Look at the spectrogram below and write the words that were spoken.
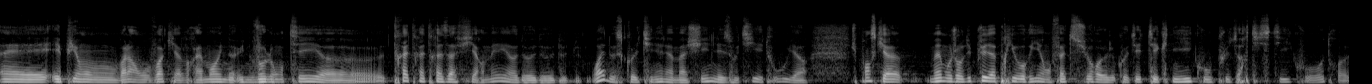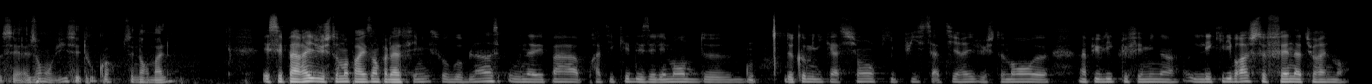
Et, puis on, voilà, on voit qu'il y a vraiment une, volonté euh, très très très affirmée euh, de, de, ouais, de scoltiner la machine, les outils et tout. Il y a, je pense qu'il y a même aujourd'hui plus d'a priori en fait sur le côté technique ou plus artistique ou autre. Elles ont envie, c'est tout quoi. C'est normal. Et c'est pareil, justement, par exemple, à la Fémis ou au Gobelin, vous n'avez pas pratiqué des éléments de, communication qui puissent attirer justement euh, un public plus féminin. L'équilibrage se fait naturellement.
